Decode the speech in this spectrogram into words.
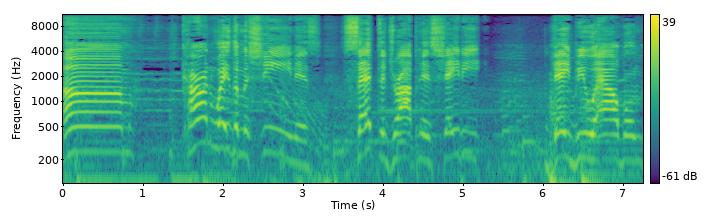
Um, Conway the Machine is set to drop his shady debut album.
